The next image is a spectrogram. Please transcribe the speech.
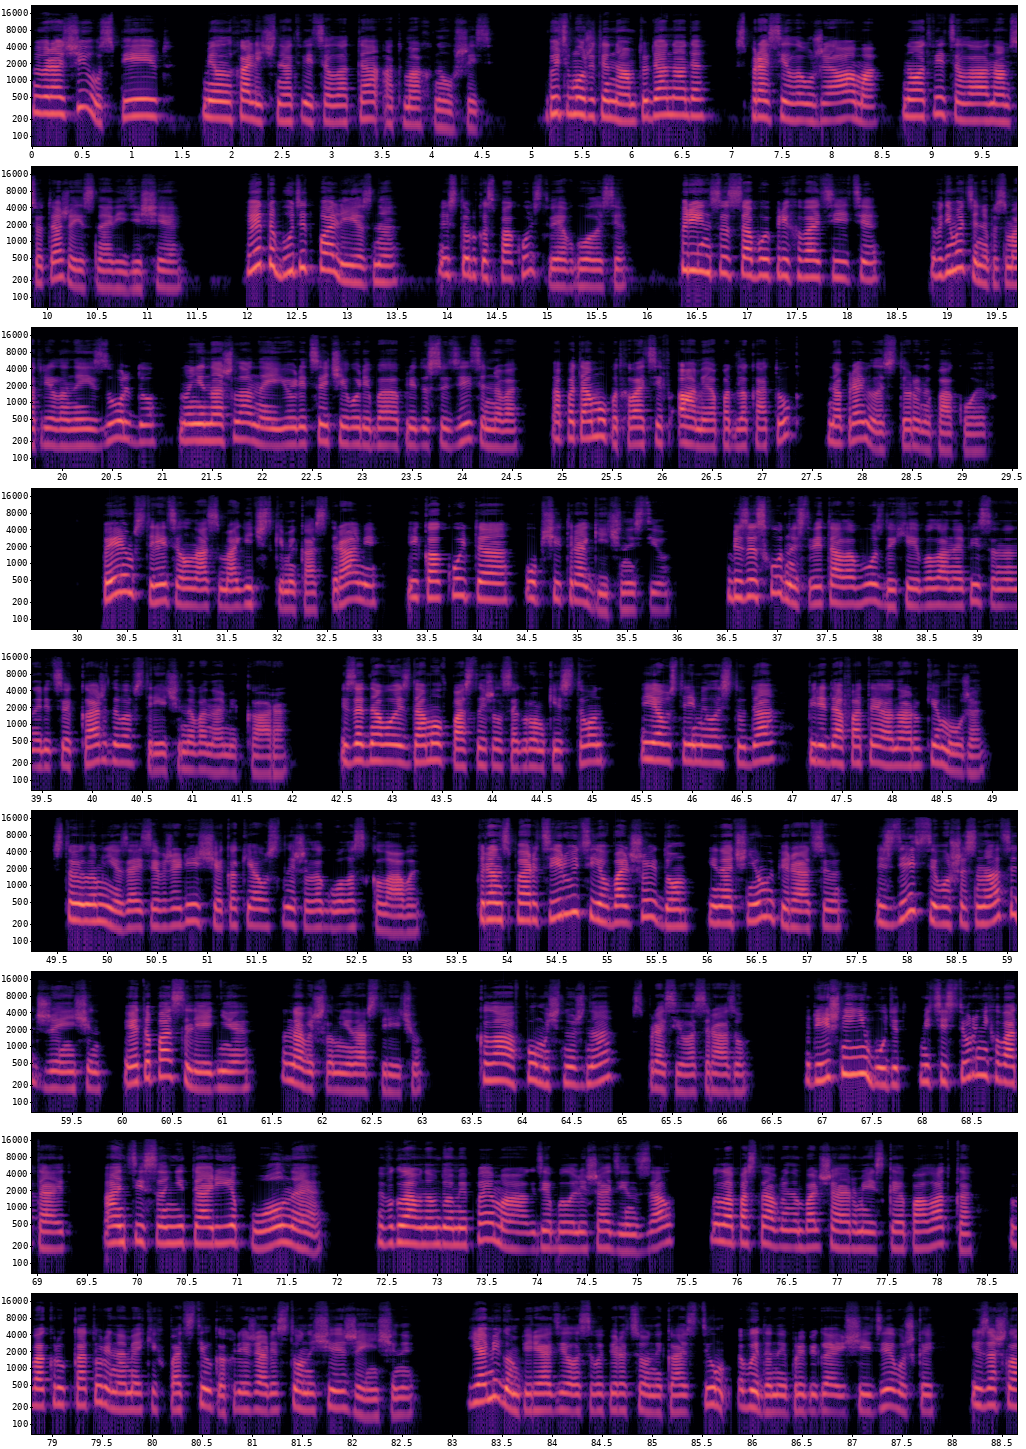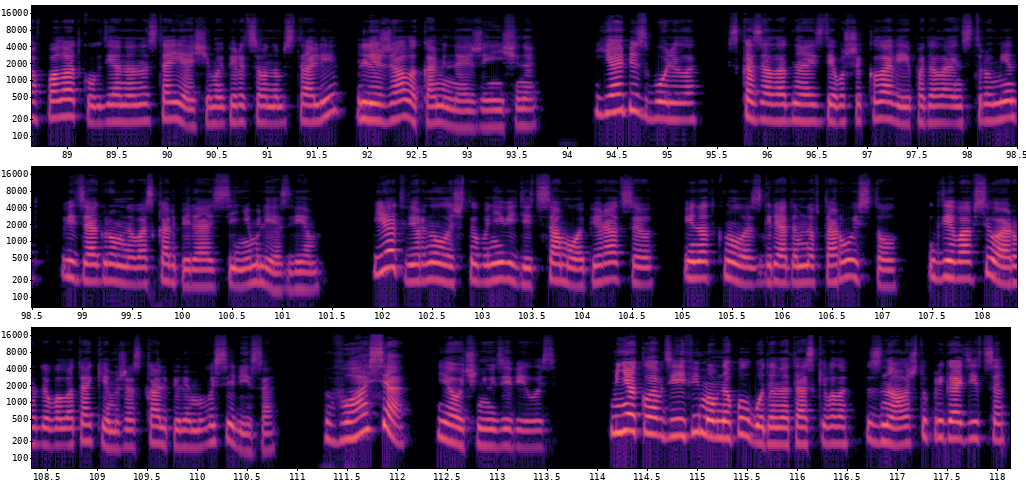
Врачи успеют, меланхолично ответила та, отмахнувшись. Быть может, и нам туда надо, спросила уже Ама, но ответила нам все та же ясновидящая. Это будет полезно. И столько спокойствия в голосе. Принца с собой прихватите. Внимательно посмотрела на Изольду, но не нашла на ее лице чего-либо предосудительного, а потому, подхватив Амия под локоток, направилась в сторону покоев. Пэм встретил нас магическими кострами и какой-то общей трагичностью. Безысходность витала в воздухе и была написана на лице каждого встреченного нами Кара. Из одного из домов послышался громкий стон, и я устремилась туда, передав Атеа на руки мужа. Стоило мне зайти в жилище, как я услышала голос Клавы. «Транспортируйте ее в большой дом и начнем операцию. Здесь всего шестнадцать женщин. Это последняя». Она вышла мне навстречу. «Клав, помощь нужна?» – спросила сразу. «Лишней не будет, медсестер не хватает. Антисанитария полная». В главном доме Пэма, где был лишь один зал, была поставлена большая армейская палатка – вокруг которой на мягких подстилках лежали стонущие женщины. Я мигом переоделась в операционный костюм, выданный пробегающей девушкой, и зашла в палатку, где на настоящем операционном столе лежала каменная женщина. «Я обезболила», – сказала одна из девушек Клаве и подала инструмент в виде огромного скальпеля с синим лезвием. Я отвернулась, чтобы не видеть саму операцию, и наткнулась взглядом на второй стол, где вовсю орудовала таким же скальпелем Василиса. «Вася?» – я очень удивилась. «Меня Клавдия Ефимовна полгода натаскивала, знала, что пригодится».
